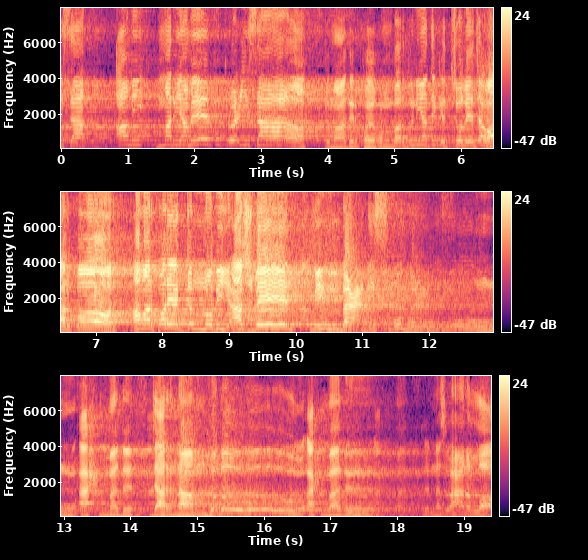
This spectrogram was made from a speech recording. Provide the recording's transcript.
ঈসা, আমি মারিয়ামের পুত্র ঈসা। তোমাদের পয়গম্বর দুনিয়া থেকে চলে যাওয়ার পর আমার পরে একজন নবী আসবেন। মিম বাদিসমুহু আহমদ, যার নাম হলো আহমদ। সুবহানাল্লাহ।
